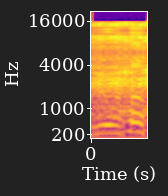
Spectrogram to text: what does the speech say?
Yeah.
